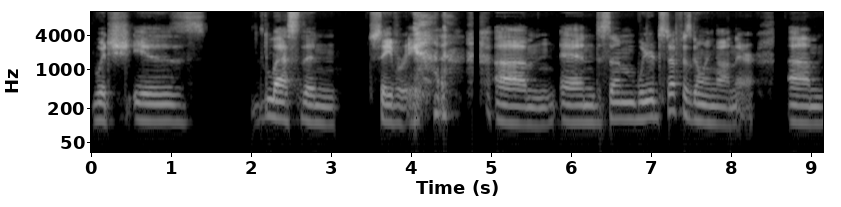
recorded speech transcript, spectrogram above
which is less than savory. Um, and some weird stuff is going on there. Um,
